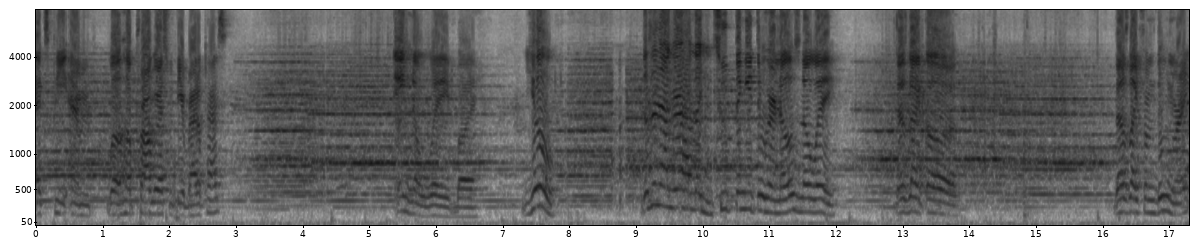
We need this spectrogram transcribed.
XP and will help progress with your battle pass. Ain't no way, boy. Yo! Doesn't that girl have like the tube thingy through her nose? No way. That's like, uh... That's like from Doom, right?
